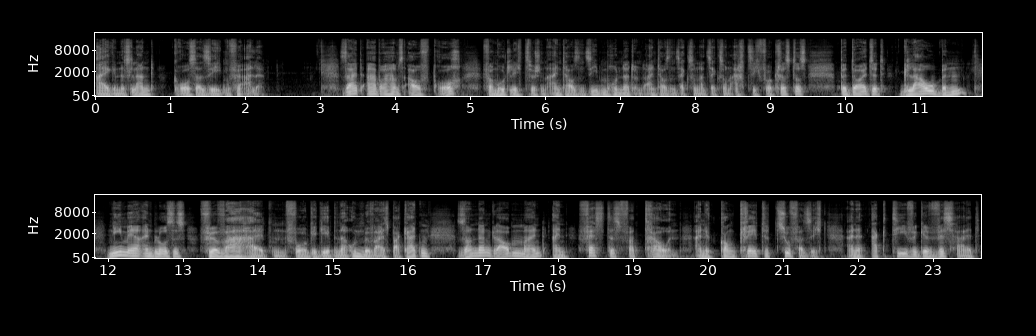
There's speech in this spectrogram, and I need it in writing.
eigenes Land, großer Segen für alle. Seit Abrahams Aufbruch, vermutlich zwischen 1700 und 1686 vor Christus, bedeutet Glauben nie mehr ein bloßes Fürwahrhalten vorgegebener Unbeweisbarkeiten, sondern Glauben meint ein festes Vertrauen, eine konkrete Zuversicht, eine aktive Gewissheit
